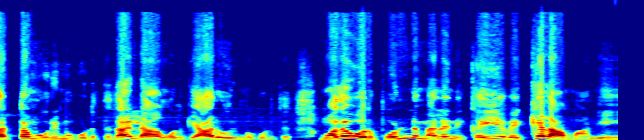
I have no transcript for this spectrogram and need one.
சட்டம் உரிமை கொடுத்ததா? இல்லை அவங்களுக்கு யார் உரிமை கொடுத்தது? முத ஒரு பொண்ணு மேலே நீ கையை வைக்கலாமா நீ?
